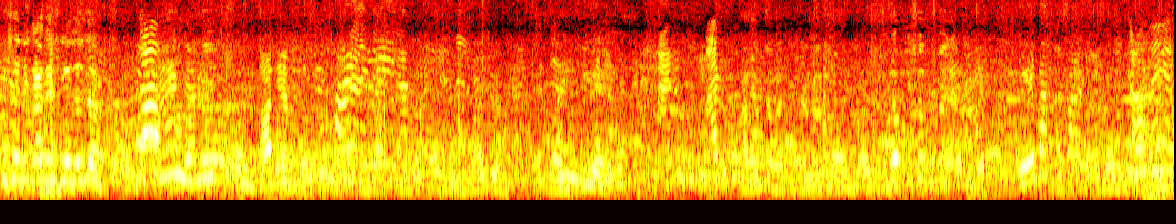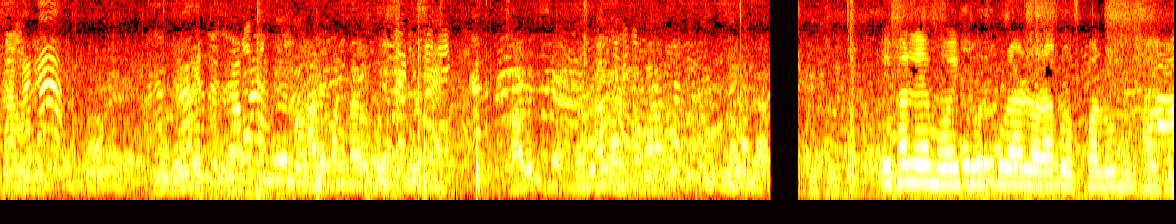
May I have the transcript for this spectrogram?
কিশোর এইফালে মই তোৰ খুৰাৰ ল'ৰাক লগ পালোঁ মোৰ ভাইটি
